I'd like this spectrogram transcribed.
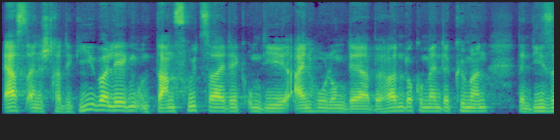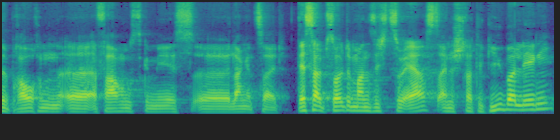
erst eine Strategie überlegen und dann frühzeitig um die Einholung der Behördendokumente kümmern, denn diese brauchen äh, erfahrungsgemäß äh, lange Zeit. Deshalb sollte man sich zuerst eine Strategie überlegen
